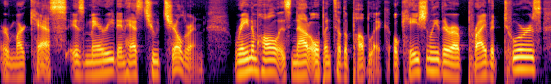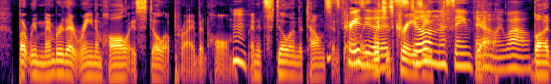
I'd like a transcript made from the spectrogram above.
or Marquess is married and has two children. Raynham Hall is not open to the public. Occasionally there are private tours, but remember that Raynham Hall is still a private home and it's still in the Townshend It's family, crazy that which it's is crazy. still in the same Yeah. family. Wow. But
